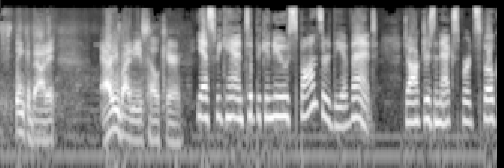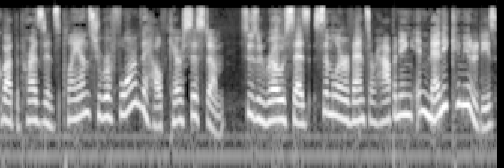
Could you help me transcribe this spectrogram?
if you think about it, everybody needs health care. Yes, we can. Tippecanoe sponsored the event. Doctors and experts spoke about the president's plans to reform the healthcare system. Susan Rose says similar events are happening in many communities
